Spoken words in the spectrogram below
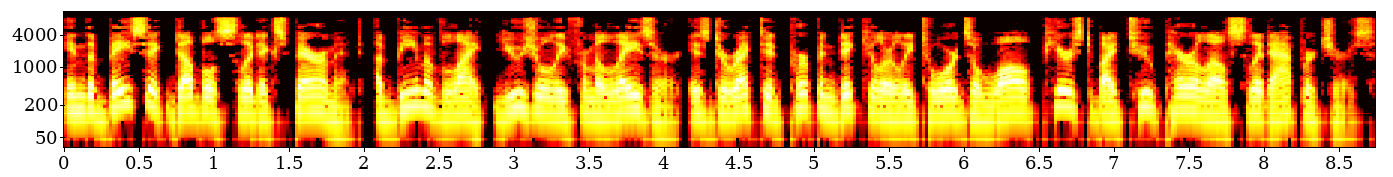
In the basic double-slit experiment, a beam of light usually from a laser is directed perpendicularly towards a wall pierced by two parallel slit apertures.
